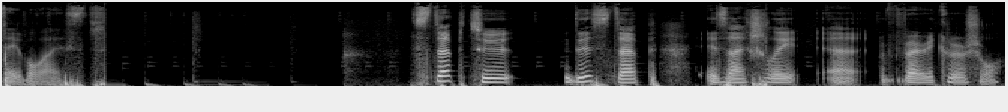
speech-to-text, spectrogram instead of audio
stabilized. Step two this step is actually uh, very crucial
